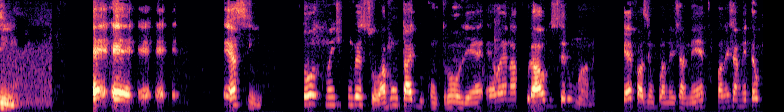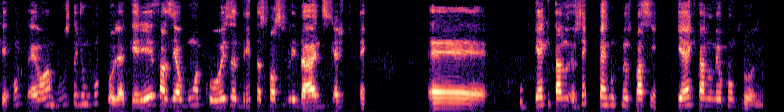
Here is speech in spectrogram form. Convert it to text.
Sim. É, é, é, é, assim, todo, como a gente conversou, a vontade do controle é, ela é natural do ser humano. Quer fazer um planejamento, planejamento é o quê? É uma busca de um controle, é querer fazer alguma coisa dentro das possibilidades que a gente tem. É, o que é que está no... Eu sempre pergunto meus pacientes, que é que está no meu controle?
